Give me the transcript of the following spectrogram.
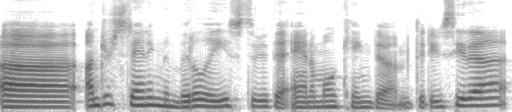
uh understanding the middle east through the animal kingdom did you see that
